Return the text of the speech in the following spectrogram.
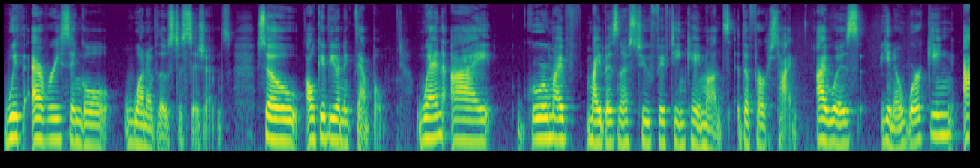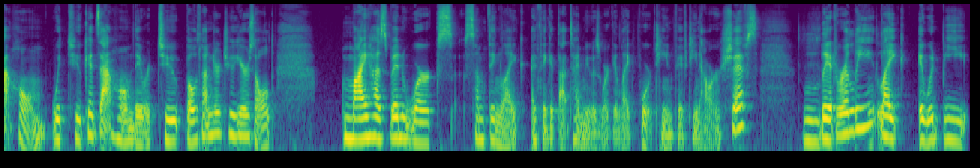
with every single one of those decisions. So I'll give you an example. When I grew my my business to 15k months the first time, I was, you know, working at home with two kids at home. They were two both under 2 years old my husband works something like i think at that time he was working like 14 15 hour shifts. Literally like it would be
